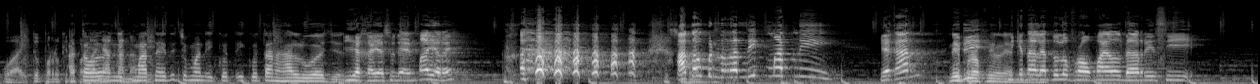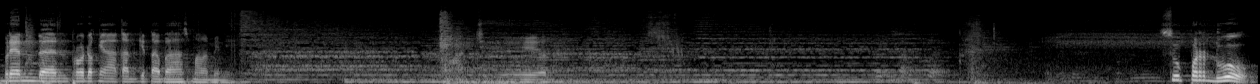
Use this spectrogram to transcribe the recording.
Wah, itu perlu kita Atau pertanyakan nikmatnya nanti. itu cuman ikut-ikutan halu aja? Iya kayak sudah Empire ya. Atau beneran nikmat nih. Ya kan? Ini Jadi profilnya ini nih. kita lihat dulu profil dari si brand dan produk yang akan kita bahas malam ini. Anjir. Super Duo.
